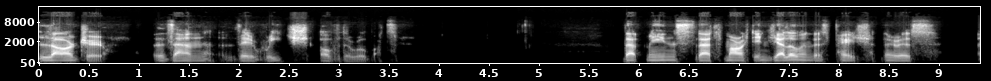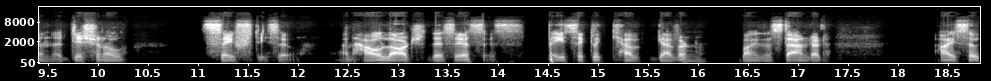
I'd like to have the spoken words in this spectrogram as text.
larger than the reach of the robot. That means that marked in yellow in this page, there is an additional safety zone. And how large this is, is basically governed by the standard ISO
